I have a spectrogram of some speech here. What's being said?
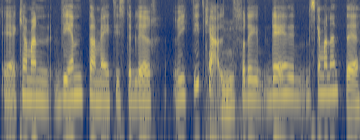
eh, kan man vänta med tills det blir riktigt kallt. För det, det ska man inte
